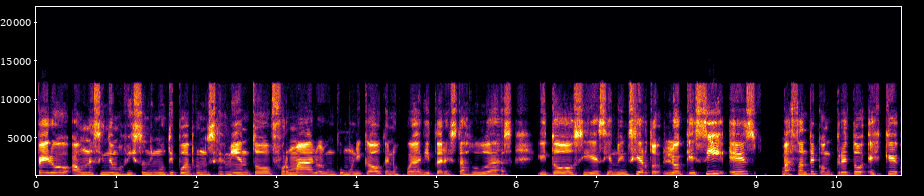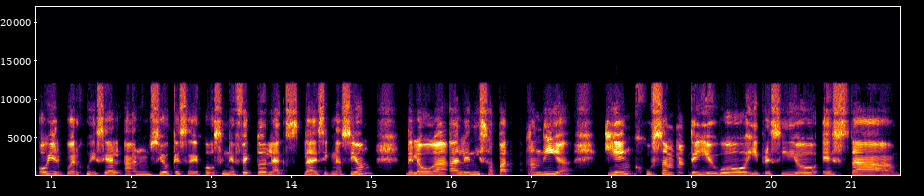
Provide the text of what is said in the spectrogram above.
pero aún así no hemos visto ningún tipo de pronunciamiento formal o algún comunicado que nos pueda quitar estas dudas y todo sigue siendo incierto. Lo que sí es bastante concreto es que hoy el Poder Judicial anunció que se dejó sin efecto la, designación de la abogada Lenny Zapata Andía, quien justamente llevó y presidió esta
